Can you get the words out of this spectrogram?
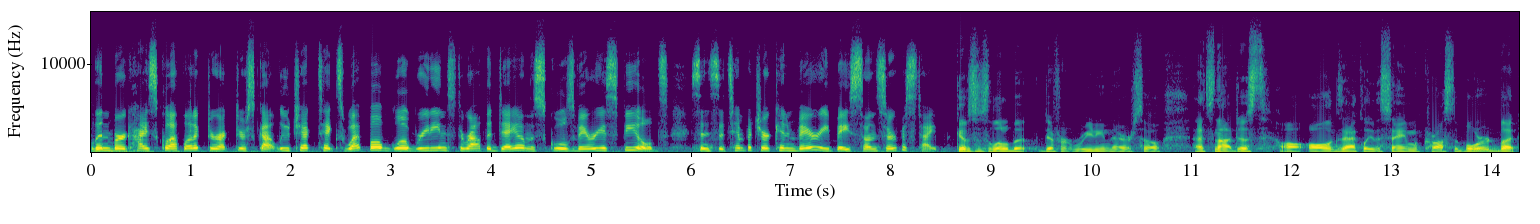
Lindbergh High School Athletic Director Scott Luchek takes wet bulb globe readings throughout the day on the school's various fields, since the temperature can vary based on surface type. Gives us a little bit different reading there, so it's not just all, all exactly the same across the board, but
